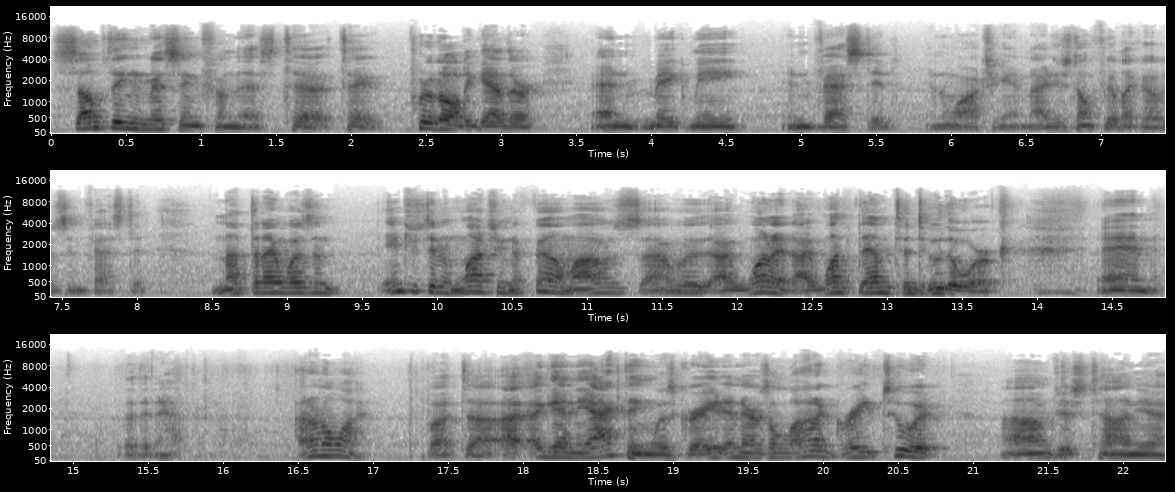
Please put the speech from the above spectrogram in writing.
something missing from this to to put it all together and make me invested in watching it. And I just don't feel like I was invested. Not that I wasn't interested in watching the film. I was, I was, I wanted, I want them to do the work, and that didn't happen. I don't know why, but uh, I, again, the acting was great, and there's a lot of great to it. I'm just telling you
